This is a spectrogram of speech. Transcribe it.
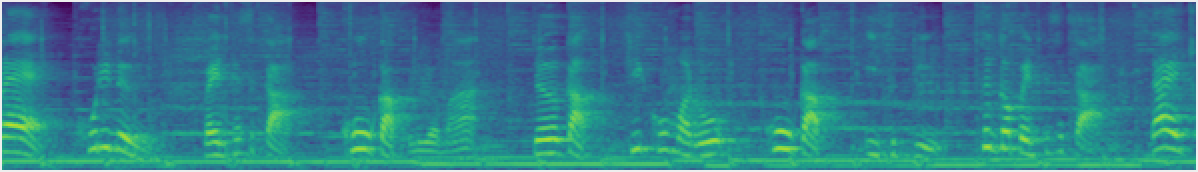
แรกคู่ที่ 1 เป็นเทสกะ คู่กับเรียวมะ เจอกับคิคุมารุ คู่กับอิซุกิ ซึ่งก็เป็นเทสกะได้โช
